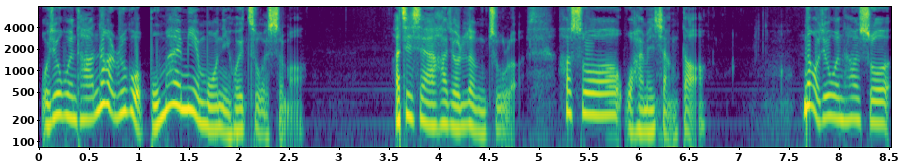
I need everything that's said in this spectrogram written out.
我就问他，那如果不卖面膜，你会做什么？啊，接下来他就愣住了，他说我还没想到。那我就问他说，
